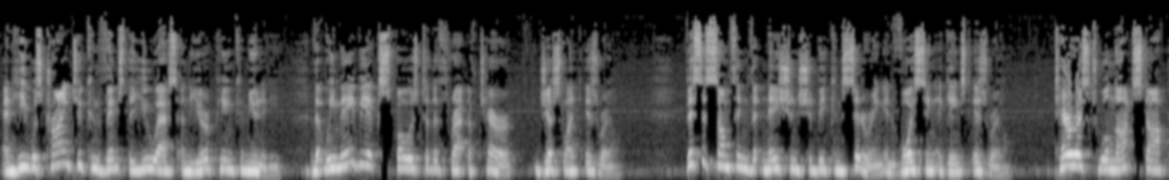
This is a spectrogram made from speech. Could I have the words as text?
and he was trying to convince the U.S. and the European community that we may be exposed to the threat of terror just like Israel. This is something that nations should be considering in voicing against Israel. Terrorists will not stop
